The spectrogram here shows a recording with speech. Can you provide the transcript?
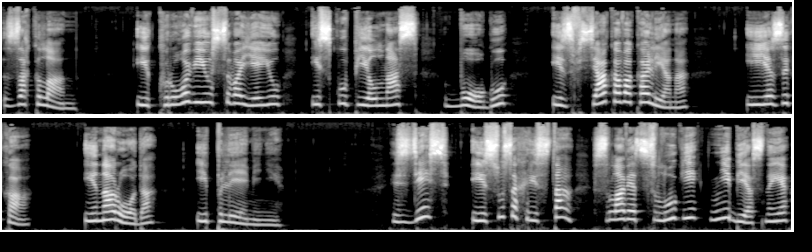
заклан, и кровью своею искупил нас Богу из всякого колена и языка, и народа, и племени. Здесь Иисуса Христа славят слуги небесные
